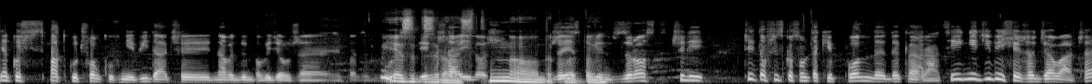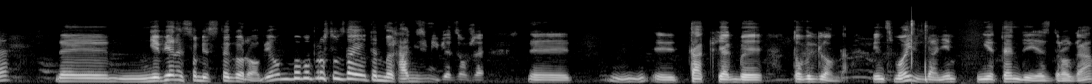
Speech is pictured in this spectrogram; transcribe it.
Jakoś spadku członków nie widać, e, nawet bym powiedział, że Jest wzrost. ilość, No, że jest pewien wzrost, czyli, czyli to wszystko są takie płonne deklaracje i nie dziwię się, że działacze e, niewiele sobie z tego robią, bo po prostu znają ten mechanizm i wiedzą, że e, e, tak jakby to wygląda. Więc moim zdaniem nie tędy jest droga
